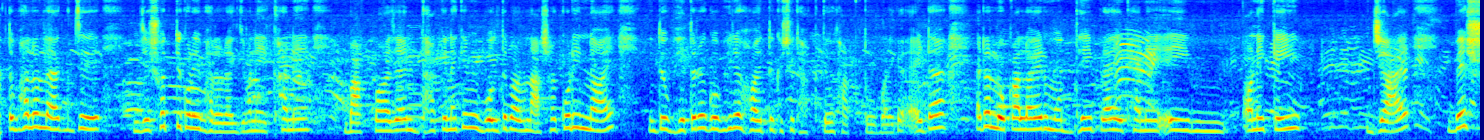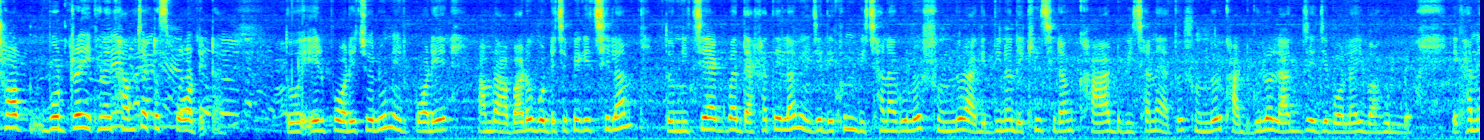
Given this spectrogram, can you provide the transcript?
এত ভালো লাগছে যে সত্যি করেই ভালো লাগছে। মানে এখানে বাঘ পাওয়া যায়, থাকে নাকি আমি বলতে পারব না, আশা করি নয়, কিন্তু ভেতরে গভীরে হয়তো কিছু থাকতেও থাকতেও পারে। এটা একটা লোকালয়ের মধ্যেই প্রায় এখানে এই অনেকেই যায়। বেশ সব বোটরাই এখানে থামছে একটা স্পট এটা। তো এরপরে চলুন, এরপরে আমরা আবারও বোটে চেপে গেছিলাম। তো নিচে একবার দেখাতে এলাম, এই যে দেখুন বিছানাগুলো সুন্দর, আগের দিনও দেখিয়েছিলাম খাট, বিছানা, এত সুন্দর খাটগুলো লাগছে যে বলাই বাহুল্য। এখানে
